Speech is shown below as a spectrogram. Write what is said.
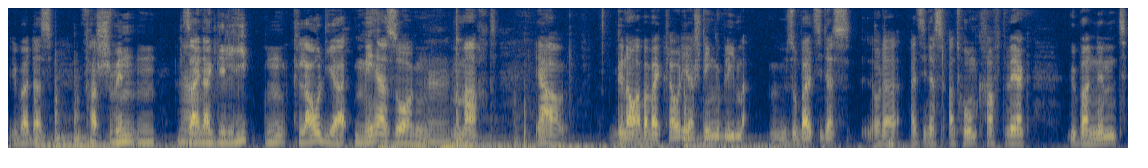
über das Verschwinden Ja. seiner Geliebten Claudia mehr Sorgen Mhm. macht. Ja, genau, aber bei Claudia stehen geblieben, sobald sie das oder als sie das Atomkraftwerk übernimmt,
